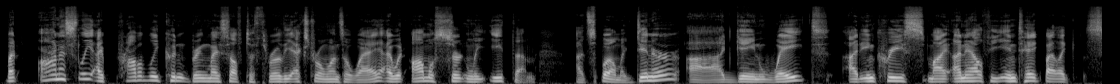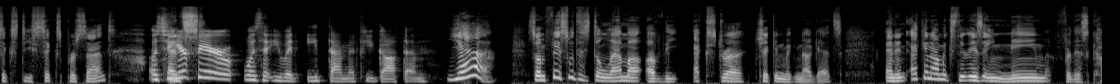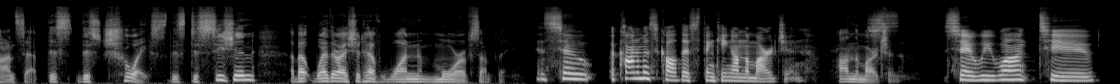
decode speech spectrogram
But honestly, I probably couldn't bring myself to throw the extra ones away. I would almost certainly eat them. I'd spoil my dinner, uh, I'd gain weight, I'd increase my unhealthy intake by like 66%. Oh, so and your fear was that you would eat them if you got them. Yeah. So I'm faced with this dilemma of the extra chicken McNuggets. And in economics, there is a name for this concept, this, this choice, this decision about whether I should have one more of something. So economists call this thinking on the margin. On the margin. So we want to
